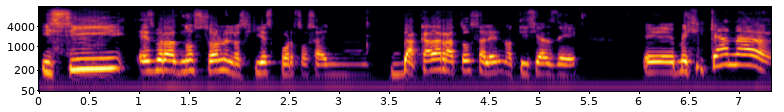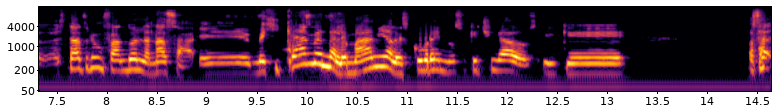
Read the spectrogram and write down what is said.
Y sí, es verdad, no solo en los eSports, o sea, a cada rato salen noticias de eh, mexicana está triunfando en la NASA, eh, mexicano en Alemania descubren no sé qué chingados y que... O sea,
